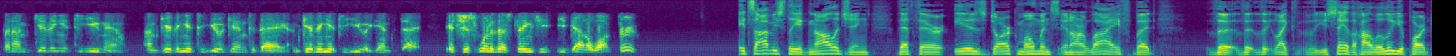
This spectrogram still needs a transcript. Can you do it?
But I'm giving it to you now. I'm giving it to you again today. I'm giving it to you again today. It's just one of those things you, you got to walk through it's obviously acknowledging that there is dark moments in our life, but the, the, the, like you say the hallelujah part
